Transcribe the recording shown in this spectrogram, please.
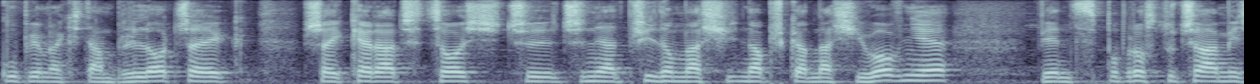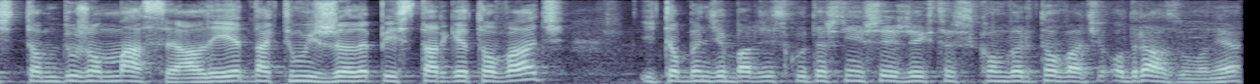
kupią jakiś tam bryloczek, shakera czy coś, czy, czy nawet przyjdą na, na przykład na siłownię, więc po prostu trzeba mieć tam dużą masę, ale jednak ty mówisz, że lepiej stargetować i to będzie bardziej skuteczniejsze, jeżeli chcesz skonwertować od razu, no nie?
